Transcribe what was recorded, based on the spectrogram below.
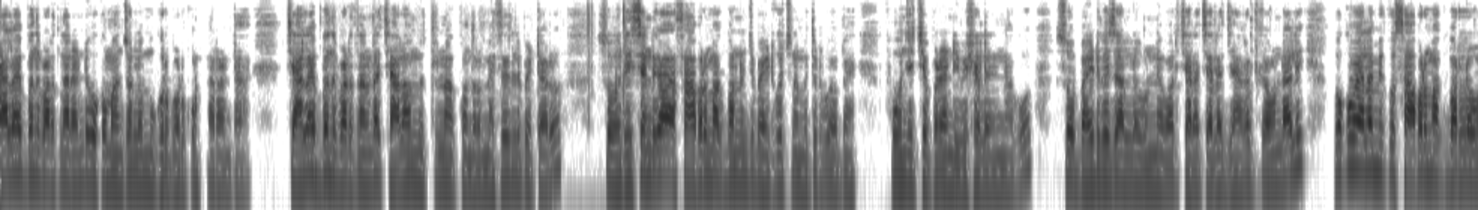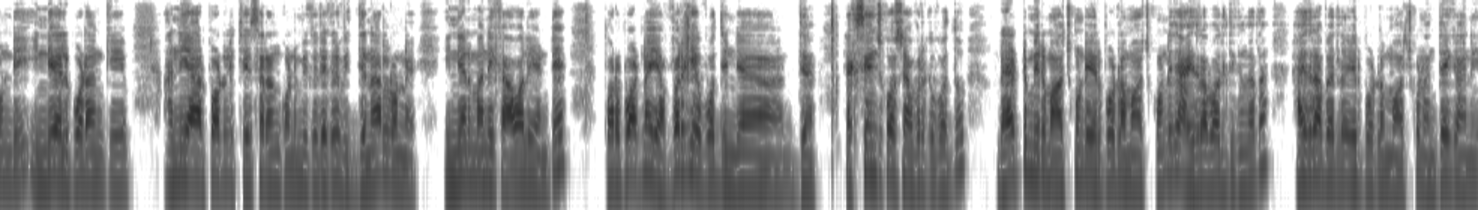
చాలా ఇబ్బంది పడుతున్నారండి. ఒక మంచంలో ముగ్గురు పడుకుంటున్నారంట. చాలా ఇబ్బంది పడుతున్నారంట. చాలా మిత్రులు నాకు కొందరు మెసేజ్లు పెట్టారు. సో రీసెంట్గా సాబర్ మక్బర్ నుంచి బయటకు వచ్చిన మిత్రుడు ఫోన్ చేసి చెప్పాడండి ఈ విషయాలన్నీ నాకు. సో బయట విజాల్లో ఉండేవారు చాలా చాలా జాగ్రత్తగా ఉండాలి. ఒకవేళ మీకు సాబర్ మక్బర్లో ఉండి ఇండియా వెళ్ళిపోవడానికి అన్ని ఏర్పాట్లు చేశారనుకోండి మీకు దగ్గర విద్యనార్లు ఉన్నాయి. ఇండియన్ మనీ కావాలి అంటే పొరపాటున ఎవరికి ఇవ్వద్దు. ఇండియా ఎక్స్చేంజ్ కోసం ఎవరికి ఇవ్వద్దు. డైరెక్ట్ మీరు మార్చుకోండి ఎయిర్పోర్ట్లో మార్చుకోండి ఇది హైదరాబాద్ దిగిన తర్వాత హైదరాబాద్లో ఎయిర్పోర్ట్లో మార్చుకోండి అంతేగాని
